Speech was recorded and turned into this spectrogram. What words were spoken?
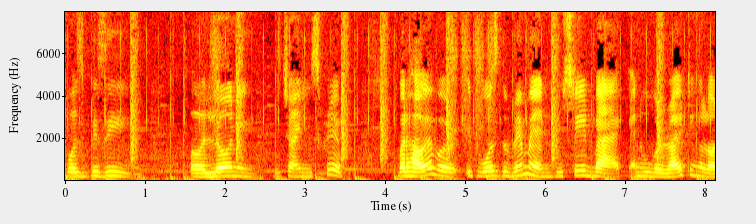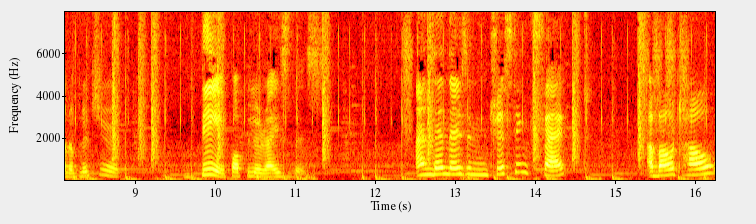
was busy uh, learning the Chinese script. But however, it was the women who stayed back and who were writing a lot of literature. They popularized this. And then there's an interesting fact about how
